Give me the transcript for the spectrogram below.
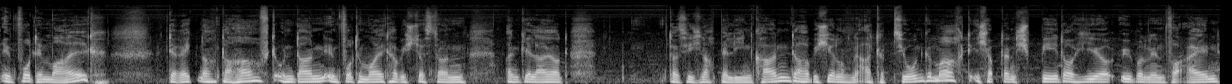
im Fort im Wald, direkt nach der Haft. Und dann im Fort im Wald habe ich das dann angeleiert, dass ich nach Berlin kann. Da habe ich hier noch eine Adaption gemacht. Ich habe dann später hier über einen Verein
